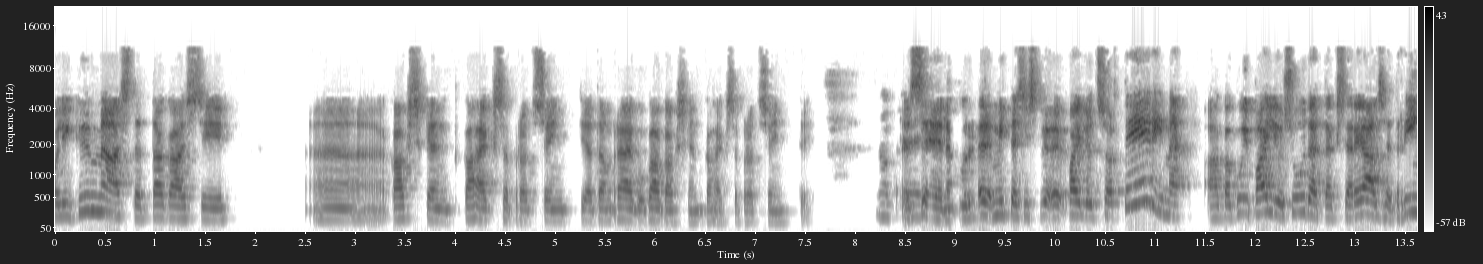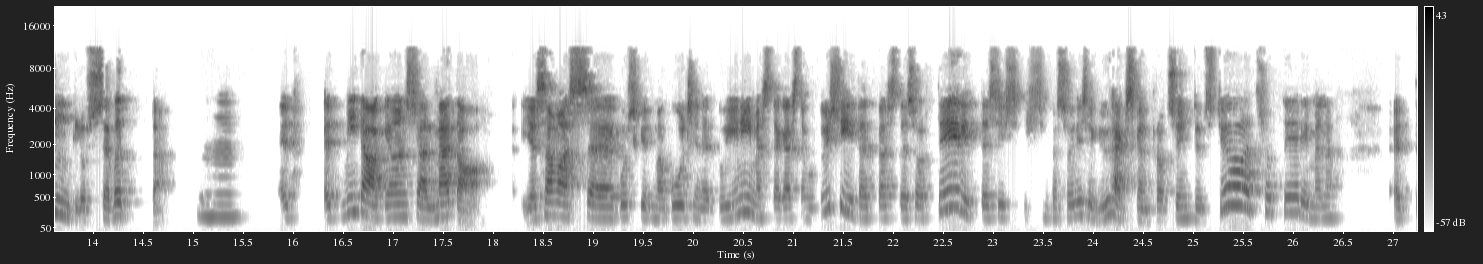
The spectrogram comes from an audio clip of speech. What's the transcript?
oli kümme aastat tagasi äh, kakskümmend kaheksa protsenti ja ta on praegu ka kakskümmend kaheksa protsenti. See nagu mitte siis paljud sorteerime, aga kui palju suudetakse reaalselt ringlusse võtta mm. -hmm. et, et midagi on seal mäda ja samas äh, kuskilt ma kuulsin, et kui inimeste käest nagu küsida, et kas te sorteerite, siis kas oli isegi üheksakümmend protsenti ütlesid ja, et sorteerime, noh. et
